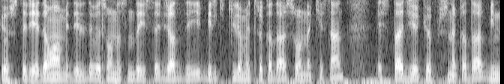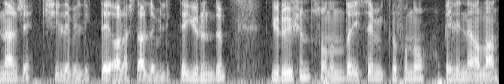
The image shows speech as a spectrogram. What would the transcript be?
gösteriye devam edildi ve sonrasında ise caddeyi 1-2 kilometre kadar sonra kesen Estacia Köprüsü'ne kadar binlerce kişiyle birlikte, araçlarla birlikte yüründü. Yürüyüşün sonunda ise mikrofonu eline alan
